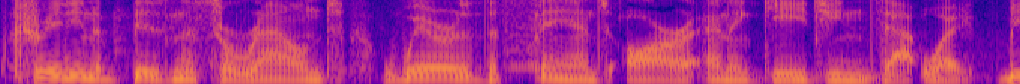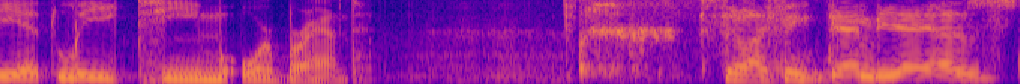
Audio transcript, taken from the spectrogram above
creating a business around where the fans are and engaging that way, be it league, team, or brand? So I think the NBA has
